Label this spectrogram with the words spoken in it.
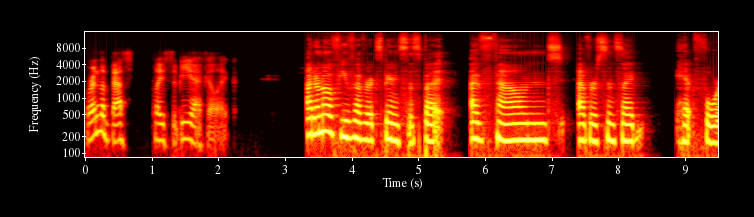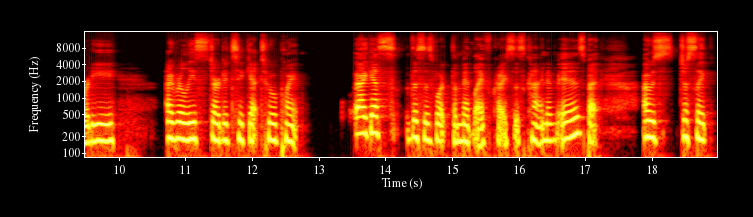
we're in the best place to be i feel like i don't know if you've ever experienced this but i've found ever since i hit 40 i really started to get to a point i guess this is what the midlife crisis kind of is but i was just like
